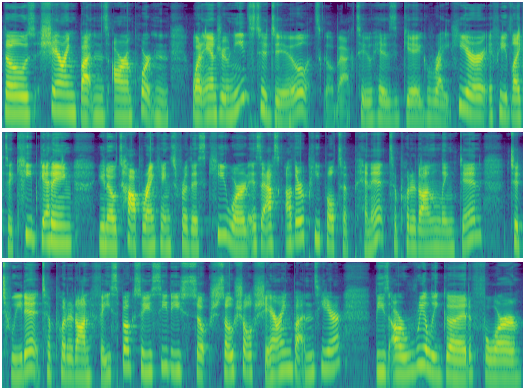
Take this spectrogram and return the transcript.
those sharing buttons are important. What Andrew needs to do, let's go back to his gig right here, if he'd like to keep getting, you know, top rankings for this keyword, is ask other people to pin it, to put it on LinkedIn, to tweet it, to put it on Facebook. So you see these so social sharing buttons here. These are really good for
